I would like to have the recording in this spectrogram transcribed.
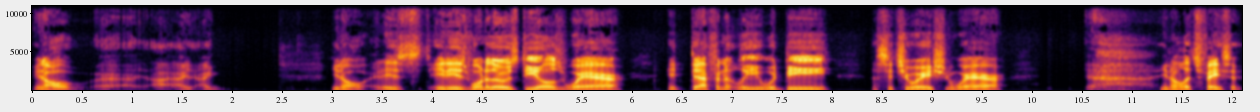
you know, uh, I, I, you know, it is it is one of those deals where it definitely would be a situation where, you know, let's face it,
